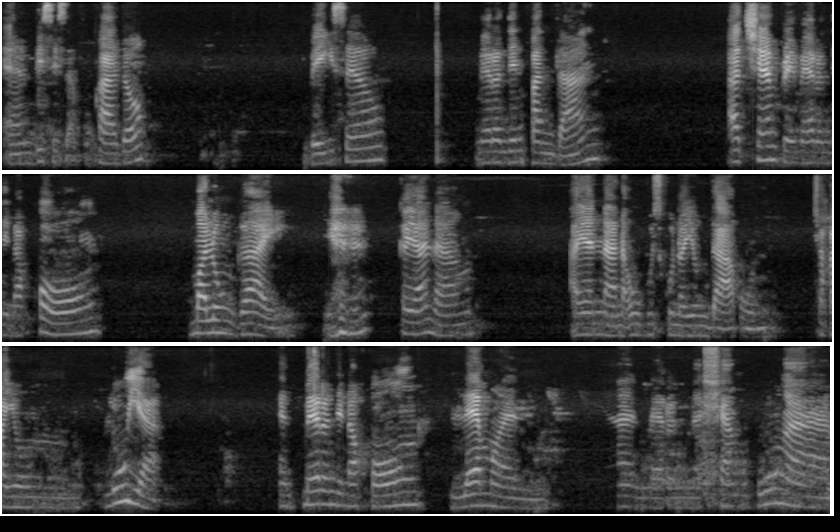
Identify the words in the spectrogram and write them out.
And this is avocado, basil, meron din pandan, at syempre meron din akong malunggay. Kaya lang, ayan na, naubos ko na yung dahon. Tsaka yung luya. And meron din akong lemon. Ayan, meron na siyang bunga.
